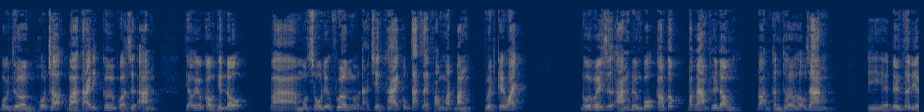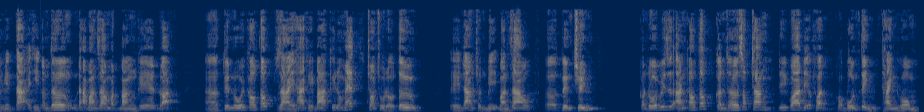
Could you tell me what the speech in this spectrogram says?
bồi thường, hỗ trợ và tái định cư của dự án theo yêu cầu tiến độ và một số địa phương đã triển khai công tác giải phóng mặt bằng vượt kế hoạch. Đối với dự án đường bộ cao tốc Bắc Nam phía Đông, đoạn Cần Thơ Hậu Giang thì đến thời điểm hiện tại thì Cần Thơ cũng đã bàn giao mặt bằng cái đoạn à, tuyến nối cao tốc dài 2,3 km cho chủ đầu tư thì đang chuẩn bị bàn giao uh, tuyến chính. Còn đối với dự án cao tốc Cần Thơ Sóc Trăng đi qua địa phận của bốn tỉnh thành gồm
